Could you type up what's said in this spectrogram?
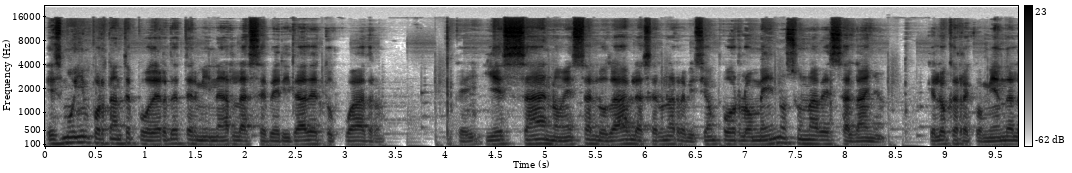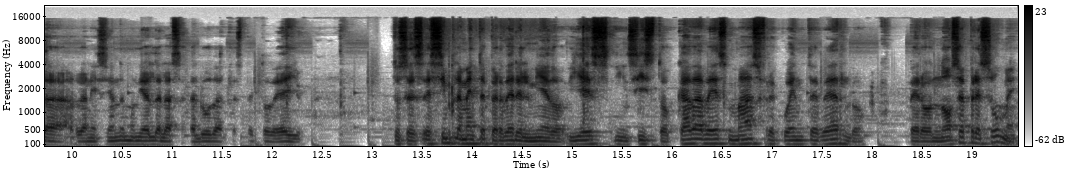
es muy importante poder determinar la severidad de tu cuadro. ¿okay? Y es sano, es saludable hacer una revisión por lo menos una vez al año, que es lo que recomienda la Organización Mundial de la Salud al respecto de ello. Entonces es simplemente perder el miedo y es, insisto, cada vez más frecuente verlo, pero no se presume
